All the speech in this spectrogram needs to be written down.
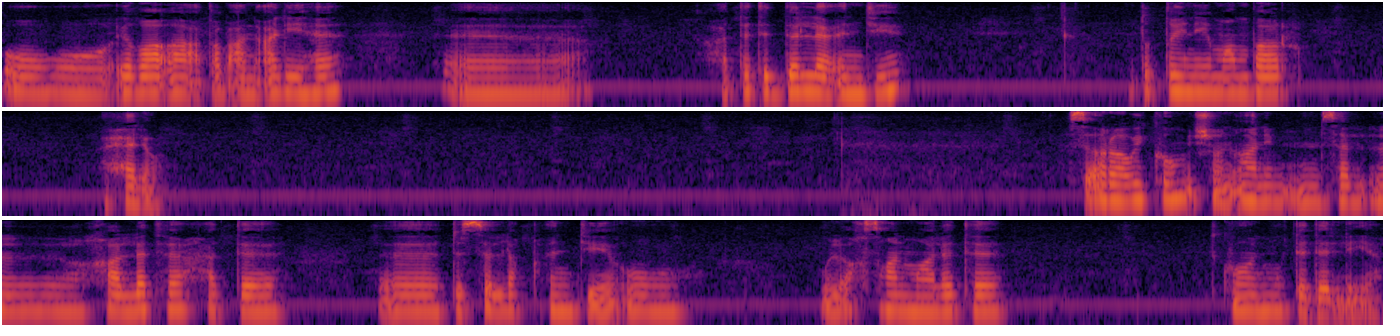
وإضاءة طبعا عليها آه، حتى تتدلع عندي. وتعطيني منظر حلو. سأراويكم شلون أني مسل خالتها حتى آه، تسلق عندي والأغصان مالتها تكون متدلية.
